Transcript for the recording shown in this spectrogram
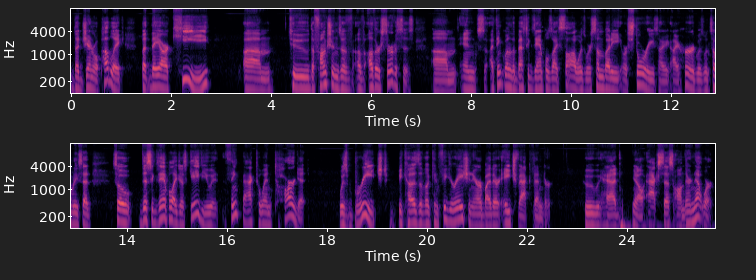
the general public, but they are key um, to the functions of, of other services. Um, and so I think one of the best examples I saw was where somebody or stories I, I heard was when somebody said, So, this example I just gave you, it, think back to when Target was breached because of a configuration error by their HVAC vendor who had, you know, access on their network.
